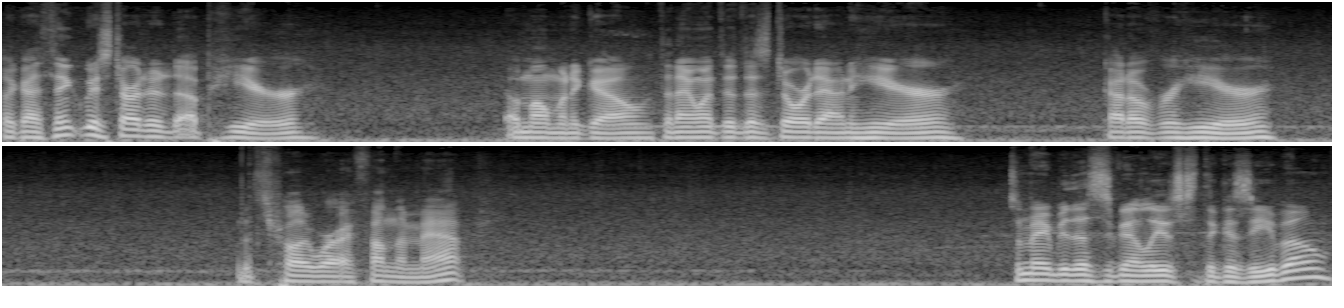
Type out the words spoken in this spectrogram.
Like, I think we started up here a moment ago. Then I went through this door down here. Got over here. That's probably where I found the map. So maybe this is going to lead us to the gazebo?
